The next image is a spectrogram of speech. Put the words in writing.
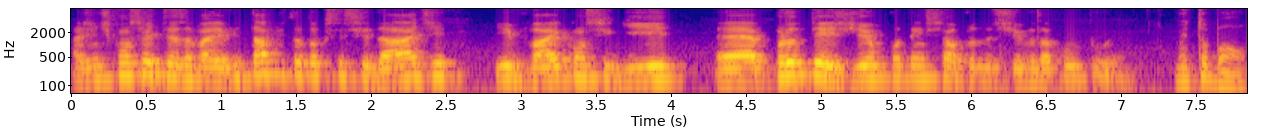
a gente com certeza vai evitar a fitotoxicidade e vai conseguir é, proteger o potencial produtivo da cultura. Muito bom.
